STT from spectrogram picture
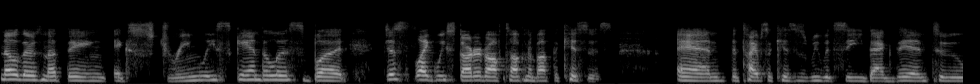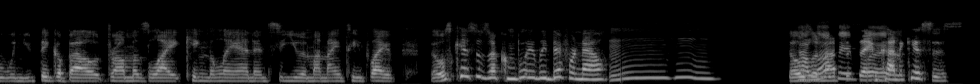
no, there's nothing extremely scandalous, but just like we started off talking about the kisses and the types of kisses we would see back then to when you think about dramas like King the Land and See You in My 19th Life, those kisses are completely different now. Mm-hmm. Those I are not it, the same but... kind of kisses.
